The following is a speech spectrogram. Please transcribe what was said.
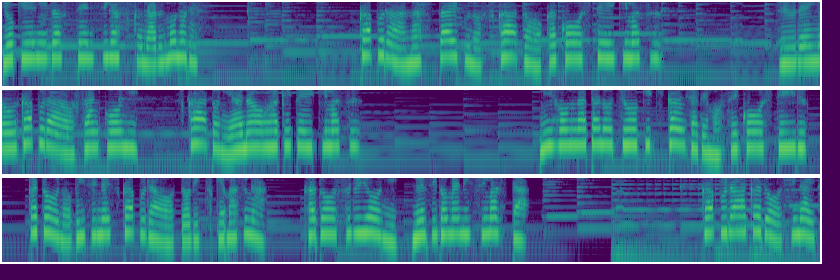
余計に脱線しやすくなるものです。カプラーなしタイプのスカートを加工していきます。充電用カプラーを参考に、スカートに穴を開けていきます。日本型の蒸気機関車でも施工している、加藤のビジネスカプラーを取り付けますが、稼働するようにネジ止めにしました。カプラー稼働しないと、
